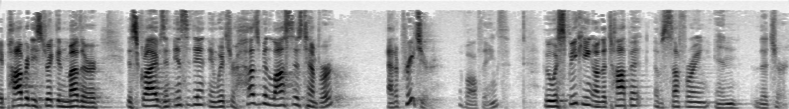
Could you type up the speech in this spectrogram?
a poverty stricken mother describes an incident in which her husband lost his temper at a preacher, of all things, who was speaking on the topic of suffering in the church.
